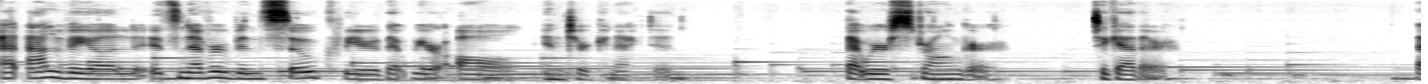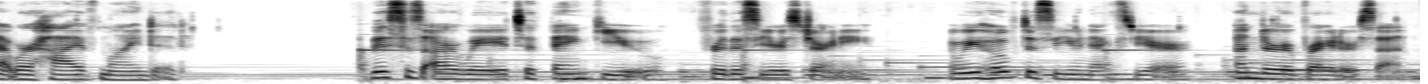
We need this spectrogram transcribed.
At Alveole, it's never been so clear that we are all interconnected, that we're stronger together, that we're hive minded. This is our way to thank you for this year's journey, and we hope to see you next year under a brighter sun.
